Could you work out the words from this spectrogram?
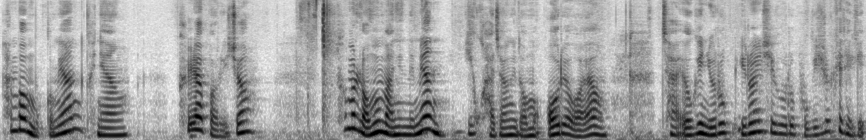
한 번 묶으면 그냥 풀려 버리죠. 솜을 너무 많이 넣으면 이 과정이 너무 어려워요. 자, 여긴 요렇, 이런 식으로 보기 싫게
